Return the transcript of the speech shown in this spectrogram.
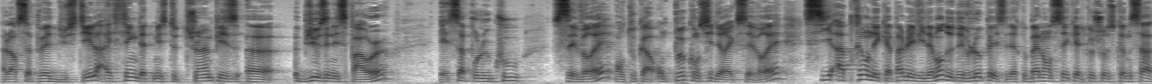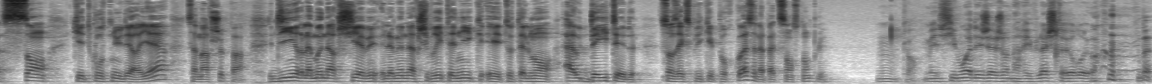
Alors, ça peut être du style I think that Mr. Trump is uh, abusing his power. Et ça, pour le coup, c'est vrai, en tout cas, on peut considérer que c'est vrai, si après on est capable évidemment de développer. C'est-à-dire que balancer quelque chose comme ça sans qu'il y ait de contenu derrière, ça marche pas. Dire la monarchie, la monarchie britannique est totalement outdated sans expliquer pourquoi, ça n'a pas de sens non plus. Mais si moi déjà j'en arrive là, je serais heureux. Hein.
